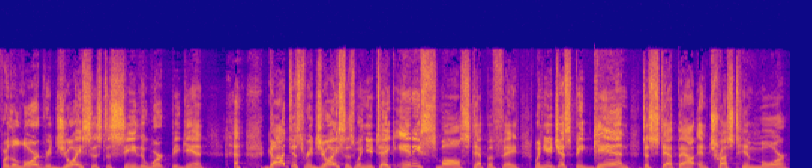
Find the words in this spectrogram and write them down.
for the Lord rejoices to see the work begin. God just rejoices when you take any small step of faith, when you just begin to step out and trust Him more.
